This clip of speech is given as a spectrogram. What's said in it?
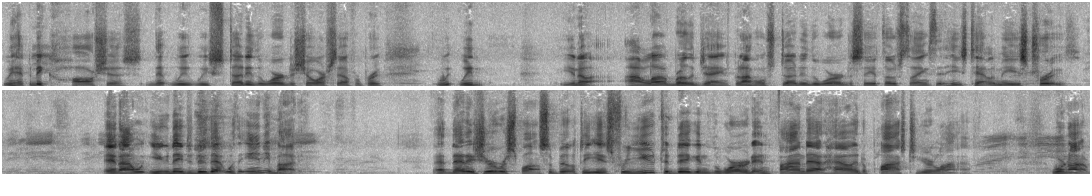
We have to be cautious that we, we study the Word to show ourselves approved. We, we, you know, I love Brother James, but I'm going to study the Word to see if those things that he's telling me is truth. And I, you need to do that with anybody. That, that is your responsibility. Is for you to dig into the Word and find out how it applies to your life. We're not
